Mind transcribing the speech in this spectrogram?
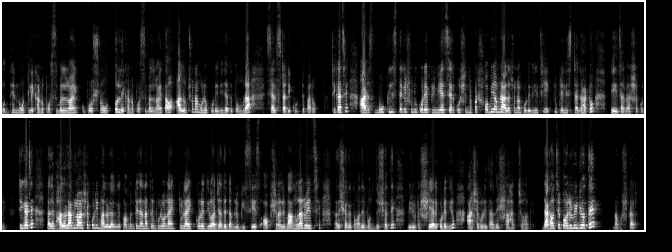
মধ্যে নোট লেখানো পসিবল নয়, প্রশ্ন উত্তর লেখানো পসিবল নয়, তাও আলোচনাগুলো করে দিই যাতে তোমরা সেলফ স্টাডি করতে পারো। ঠিক আছে? আর বুক লিস্ট থেকে শুরু করে প্রিভিয়াস ইয়ার কোশ্চেন পেপার সবই আমরা আলোচনা করে দিয়েছি, একটু প্লেলিস্টটা ঘাটো, পেয়ে যাবে আশা করি। ঠিক আছে? তাহলে ভালো লাগল আশা করি, ভালো লাগলে কমেন্টে জানাতে ভুলো না, একটু লাইক করে দিও, আর যাদের ডাব্লিউবিসিএস অপশনালি বাংলা রয়েছে, তাদের সাথে তোমাদের বন্ধুদের সাথে ভিডিওটা শেয়ার করে দিও, আশা করি তাদের সাহায্য হবে। দেখা হচ্ছে পরের ভিডিওতে নমস্কার।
